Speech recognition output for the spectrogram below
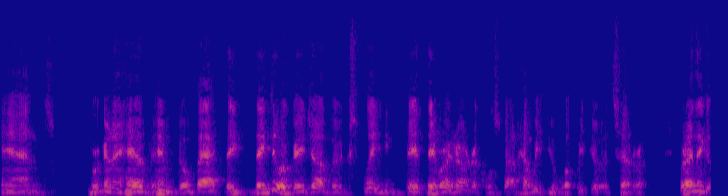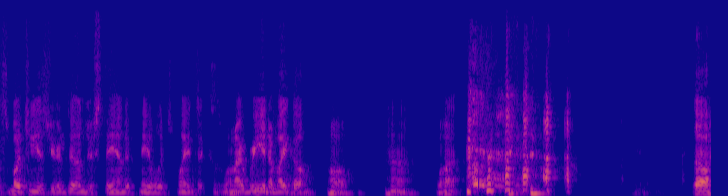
and we're going to have him go back. They they do a great job of explaining. They they write articles about how we do what we do, et cetera. But I think it's much easier to understand if Neil explains it because when I read them, I go, oh, huh, what? so.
